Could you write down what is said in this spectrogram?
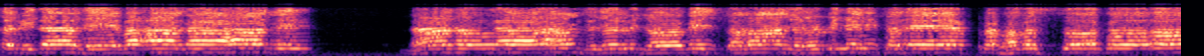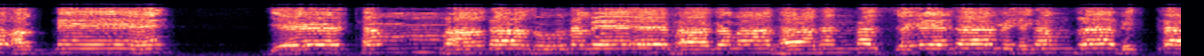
सविता देव आगात् नानौगाजुर्जो विश्वमाजुर्वितिष्ठते प्रभवः शोको अग्नेः। ज्येष्ठम् माता सूनवे भागमाधानन्वस्य एतविषितम् स भित्रा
